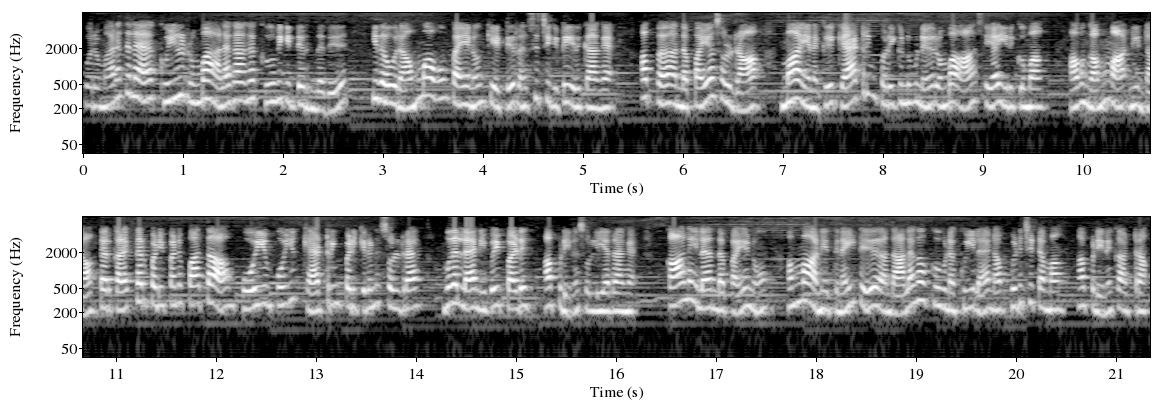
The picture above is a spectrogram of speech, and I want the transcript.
ஒரு மரத்துல குயில் ரொம்ப அழகாக கூவிக்கிட்டு இருந்தது. இத ஒரு அம்மாவும் பையனும் கேட்டு ரசிச்சுக்கிட்டு இருக்காங்க. அப்ப அந்த பையன் சொல்றான் அம்மா எனக்கு கேட்டரிங் படிக்கணும்னு ரொம்ப ஆசையா இருக்குமா? அவங்க அம்மா நீ டாக்டர் கலெக்டர் படிப்பேன்னு பார்த்தா போயும் போயும் கேட்டரிங் படிக்கிறேன்னு சொல்ற. முதல்ல நீ போய் படு அப்படின்னு சொல்லிடுறாங்க. காலையில அந்த பையனும் அம்மா நேத்து நைட்டு அந்த அழகா கூவின குயில நான் பிடிச்சிட்டமா அப்படின்னு காட்டுறான்.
